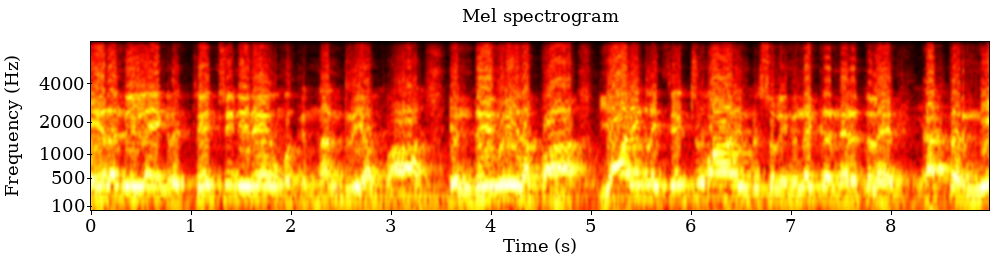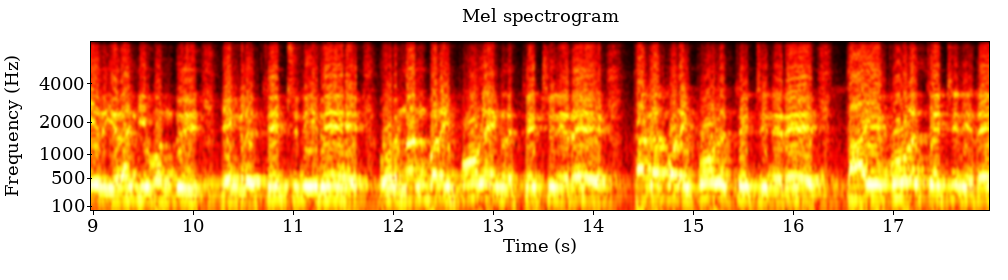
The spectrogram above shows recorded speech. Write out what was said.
நேரங்களிலே எங்களை தேற்றினீரே உமக்கு நன்றி அப்பா. என் தேவரீர் அப்பா யார் எங்களை தேற்றுவார் என்று சொல்லி நினைக்கிற நேரத்தில் கர்த்தர் நீர் இறங்கி வந்து எங்களை தேற்றினீரே ஒரு நண்பனை போல எங்களை தேற்றினீரே தகப்பனை போல தேற்றினரே தாயை போல தேற்றினரே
